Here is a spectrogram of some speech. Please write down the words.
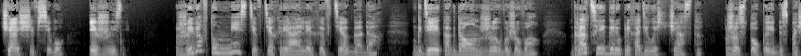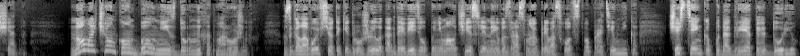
чаще всего, из жизни. Живя в том месте, в тех реалиях и в тех годах, где и когда он жил-выживал, драться Игорю приходилось часто, жестоко и беспощадно. Но мальчонка он был не из дурных отмороженных. С головой все-таки дружил, когда видел, понимал численное и возрастное превосходство противника, частенько подогретое дурью,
